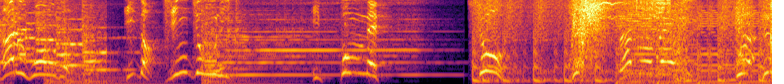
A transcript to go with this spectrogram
ガルフォードいざ尋常に。1本目。勝負。Out!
